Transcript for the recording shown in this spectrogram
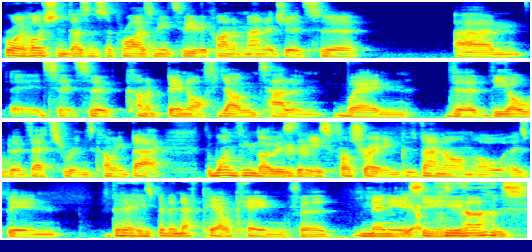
Roy Hodgson doesn't surprise me to be the kind of manager to um, to, to kind of bin off young talent when the the older veterans coming back. The one thing though is that it's frustrating because Van Aanholt has been he's been an FPL king for many a Yep. season. He has.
